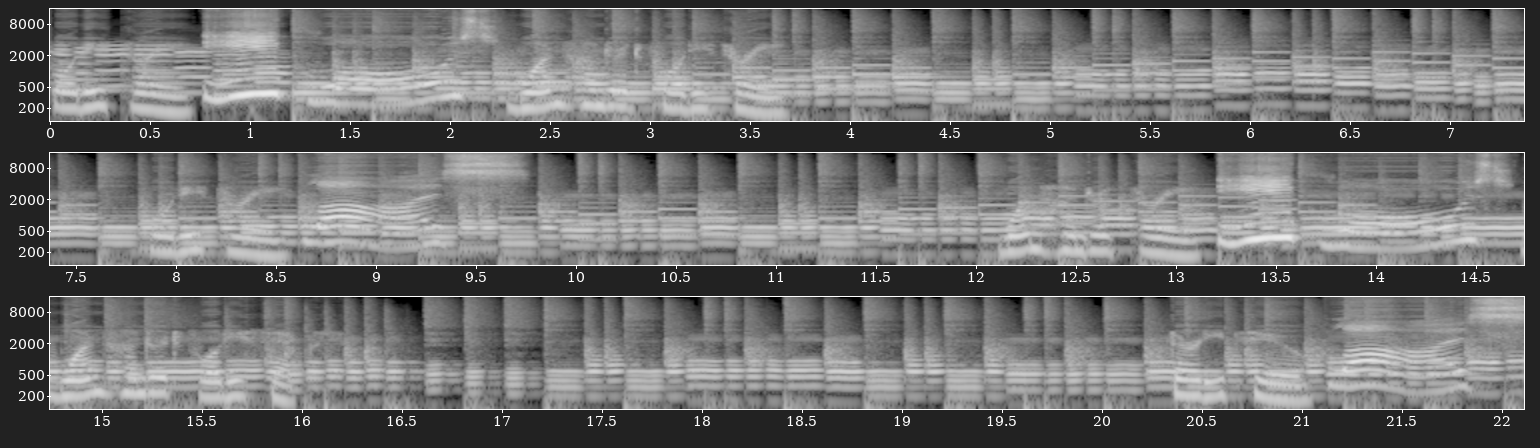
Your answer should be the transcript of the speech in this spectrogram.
43. equals 143. 43. plus 103. equals 146. 32. plus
